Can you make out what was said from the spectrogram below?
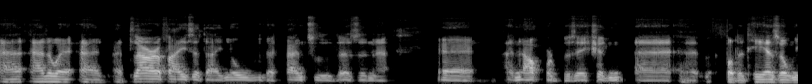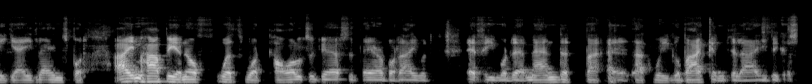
uh, anyway, uh, it clarifies it. I know the council is in a uh, an awkward position, uh, uh, but it has only guidelines. But I'm happy enough with what Paul suggested there. But I would, if he would amend it, uh, that we go back in July because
